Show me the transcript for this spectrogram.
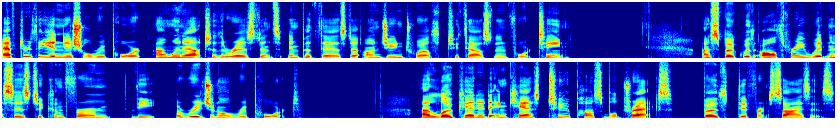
After the initial report, I went out to the residence in Bethesda on June 12, 2014. I spoke with all three witnesses to confirm the original report. I located and cast two possible tracks, both different sizes.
